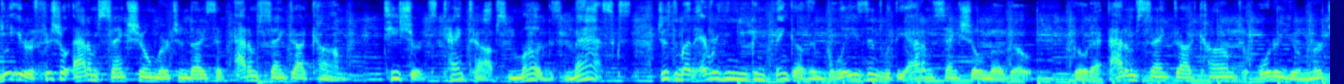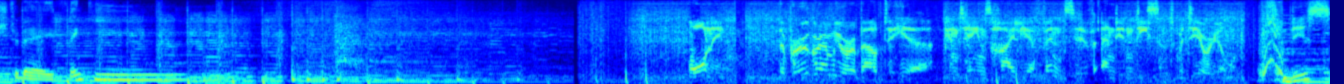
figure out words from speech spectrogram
Get your official Adam Sank Show merchandise at adamsank.com. T-shirts, tank tops, mugs, masks, just about everything you can think of emblazoned with the Adam Sank Show logo. Go to adamsank.com to order your merch today. Thank you. Offensive and indecent material. This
